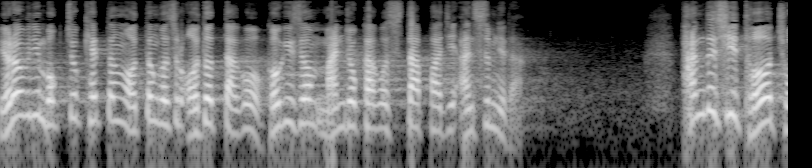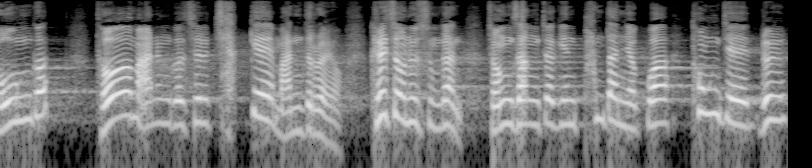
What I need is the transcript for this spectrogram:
여러분이 목적했던 어떤 것을 얻었다고 거기서 만족하고 스탑하지 않습니다. 반드시 더 좋은 것, 더 많은 것을 찾게 만들어요. 그래서 어느 순간 정상적인 판단력과 통제를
